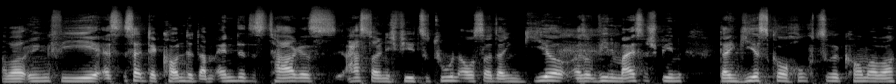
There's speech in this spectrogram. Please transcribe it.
Aber irgendwie, es ist halt der Content. Am Ende des Tages hast du halt nicht viel zu tun, außer dein Gear, also wie in den meisten Spielen, dein Gear-Score hochzubekommen, aber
